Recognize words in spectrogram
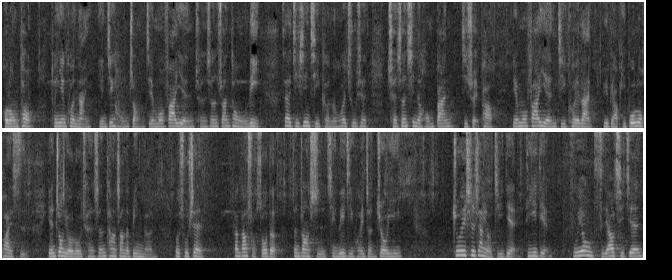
喉咙痛、吞咽困难、眼睛红肿、结膜发炎、全身酸痛无力。在急性期可能会出现全身性的红斑及水泡、黏膜发炎及溃烂与表皮剥落坏死，严重有如全身烫伤的病人。若出现刚刚所说的症状时，请立即回诊就医。注意事项有几点：第一点，服用此药期间，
